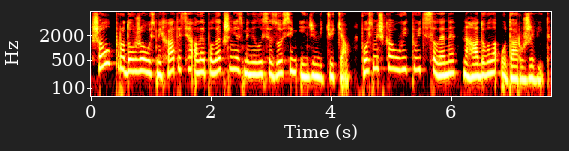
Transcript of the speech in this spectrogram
Шоу продовжував усміхатися, але полегшення змінилося зовсім іншим відчуттям. Посмішка у відповідь Селени нагадувала удар у живіт.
